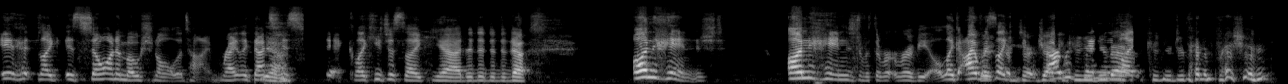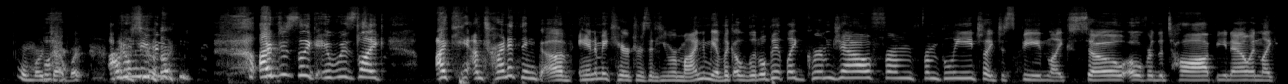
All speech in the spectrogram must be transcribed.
it like is so unemotional all the time, right? Like that's Yeah. his stick. Like he's just like yeah, da, da, da, da, da. Unhinged, unhinged with the re- reveal. Like I was Wait, like, sorry, Jackie, was can you do that? like- can you do that impression one more What? time? What, I what don't is it even. like? I'm just like it was like I can't. I'm trying to think of anime characters that he reminded me of, like a little bit like Grimmjow from from Bleach, like just being like so over the top, you know, and like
